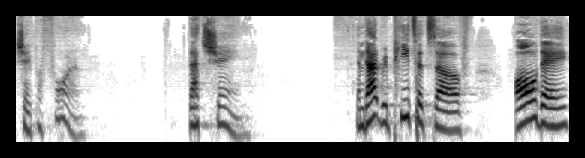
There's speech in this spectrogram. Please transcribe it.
shape, or form. That's shame. And that repeats itself all day,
